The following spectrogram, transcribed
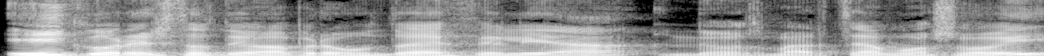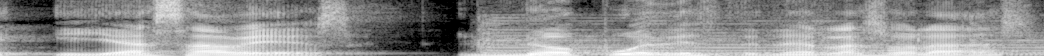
Y con esta última pregunta de Celia nos marchamos hoy y ya sabes, no puedes tener las olas,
